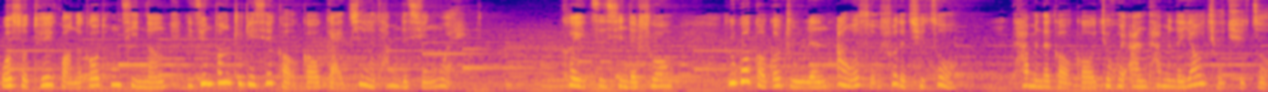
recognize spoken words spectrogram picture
我所推广的沟通技能已经帮助这些狗狗改进了它们的行为。可以自信地说，如果狗狗主人按我所说的去做，他们的狗狗就会按他们的要求去做。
